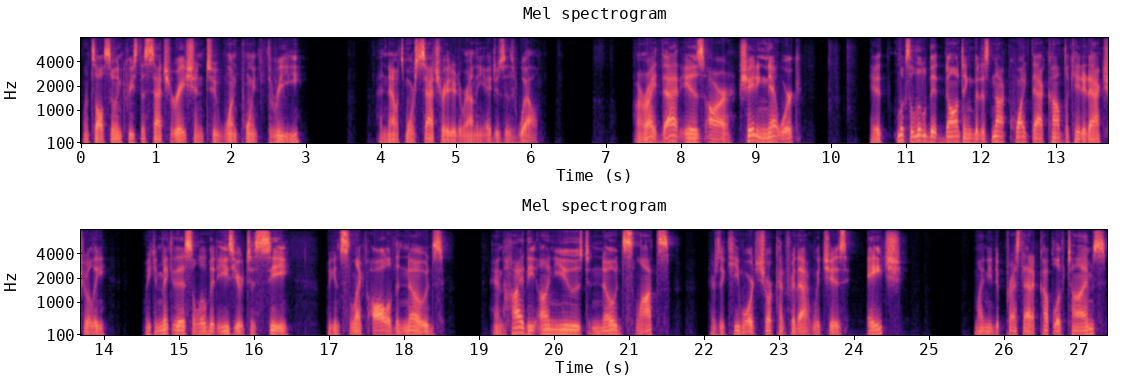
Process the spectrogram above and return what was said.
Let's also increase the saturation to 1.3. And now it's more saturated around the edges as well. All right, that is our shading network. It looks a little bit daunting, but it's not quite that complicated actually. We can make this a little bit easier to see. We can select all of the nodes and hide the unused node slots. There's a keyboard shortcut for that, which is H. Might need to press that a couple of times.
